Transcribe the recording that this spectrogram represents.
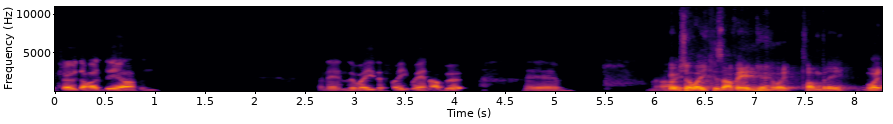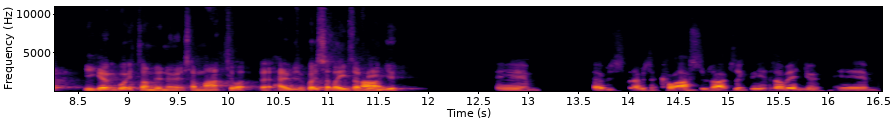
the crowd I had there and and then the way the fight went about. Um, what's it like as a venue, like Turnberry? Like you get go to Turnberry now, it's immaculate. But how what's it like as a venue? Um, it was it was a class. It was actually great as a venue. Um,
